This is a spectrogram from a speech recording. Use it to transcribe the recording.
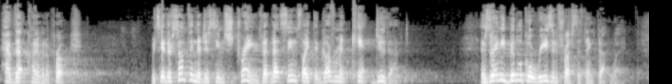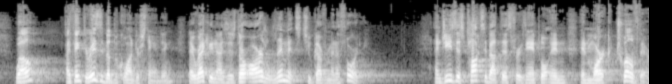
have that kind of an approach. We'd say there's something that just seems strange. That, that seems like the government can't do that. Is there any biblical reason for us to think that way? Well, I think there is a biblical understanding that recognizes there are limits to government authority. And Jesus talks about this, for example, in, in Mark 12 there.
